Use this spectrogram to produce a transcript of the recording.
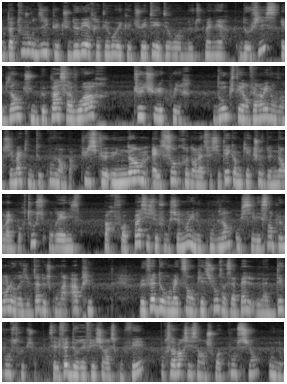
on t'a toujours dit que tu devais être hétéro et que tu étais hétéro de toute manière d'office, eh bien tu ne peux pas savoir que tu es queer. Donc tu es enfermé dans un schéma qui ne te convient pas. Puisque une norme, elle s'ancre dans la société comme quelque chose de normal pour tous, on réalise parfois pas si ce fonctionnement il nous convient ou s'il est simplement le résultat de ce qu'on a appris. Le fait de remettre ça en question, ça s'appelle la déconstruction. C'est le fait de réfléchir à ce qu'on fait pour savoir si c'est un choix conscient ou non.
